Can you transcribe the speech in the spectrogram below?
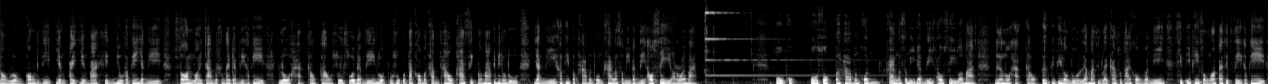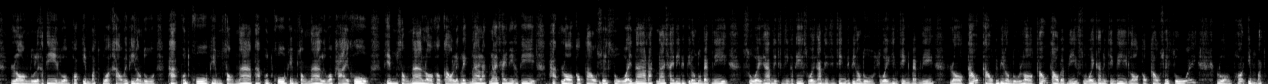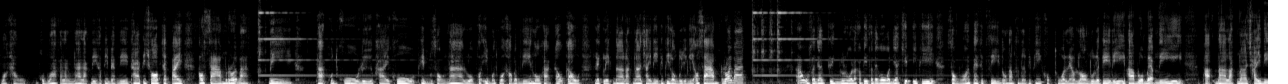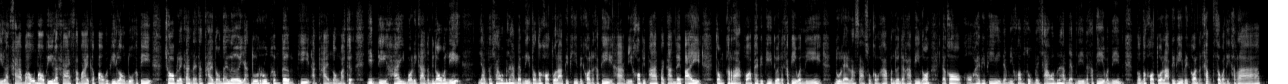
ลองลงกล้องดีๆ เอียงไปเอียงมาเห็นอยู่ครับพี่อย่างนี้ซ่อนรอยจานไว้ข้างในแบบนี้ครับพี่โลหะเก่าๆสวยๆแบบนี้หลวงปู่สุขวัดปากคลองมาคำเท่าคลาสสิกมากๆพี่ๆลองดู อย่างนี้ครับพี่ประพาบรรทนข้างรัศมีแบบนี้เอา 400 บาท ปูผุก ปูสุกประพาบนคนข้างรัศมีแบบนี้เอา 400 บาท เนื้อโลหะเก่ากึกพี่ๆลองดู แล้วมาถึงรายการสุดท้ายของวันนี้ คลิป EP 284 ครับพี่ ลองดูเลยครับพี่หลวงพ่ออิ่มวัดหัวเขาให้พี่ลองดู พระพุทธคู่พิมพ์สองหน้า พระพุทธคู่พิมพ์สองหน้า หรือว่าพายคู่ พิมพ์สองหน้าหล่อเก่าๆเล็กๆน่ารักน่าใช้ดีครับพี่ พระหล่อเก่าๆสวยๆน่ารักน่าใช้ดีพี่ๆลองดูแบบนี้ สวยงามดีจริงๆครับพี่สวยงามดีจริงๆพี่ๆลองดูสวยจริง ๆ แบบนี้หล่อเก่าเก่าๆพี่ๆลองดูหล่อเก่าเก่าๆแบบนี้สวยงามจริงๆพี่หล่อเก่าๆสวยๆหลวงพ่ออิ่มวัดหัวเขา ผมว่ากำลังน่ารักดีครับพี่แบบนี้ถ้าพี่ชอบจัดไปเอา 300 บาทนี่พระพุทธคู่หรือพายคู่พิมพ์สองหน้าหลวงพ่ออิ่มวัดหัวเขาแบบนี้โลหะเก่าๆเล็กๆ น่ารักน่าใช้ดีพี่ๆลองดูอย่างนี้เอา 300 บาทเอ้า สัญญาณกริ่งรัวแล้วครับพี่แสดงว่าวันนี้คลิป EP 284 น้องนำเสนอพี่ๆครบถ้วนแล้วลองดูเลยพี่นี่ภาพรวมแบบนี้ พระน่ารักน่าใช้ดีราคาเบาๆพี่ราคาสบายกระเป๋าพี่ๆลองดูครับพี่ ชอบรายการไหนทักทายน้องได้เลย อยากดูรูปเพิ่มเติมพี่ทักทายน้องมาเถอะ ยินดีให้บริการนะพี่น้องวันนี้ย้ำเช้าวันพฤหัสแบบนี้ต้องต้องขอตัวลาพี่ๆไปก่อนนะครับพี่หากมีข้อผิดพลาดประการใดไป ต้องกราบขออภัยพี่ๆด้วยนะครับพี่วันนี้ดูแลรักษาสุขภาพกันด้วยนะครับพี่เนาะแล้วก็ขอให้พี่ๆเนี่ยมีความสุขในเช้าวันพฤหัสแบบนี้นะครับพี่วันนี้น้องต้องขอตัวลาพี่ๆไปก่อนนะครับ สวัสดีครับ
